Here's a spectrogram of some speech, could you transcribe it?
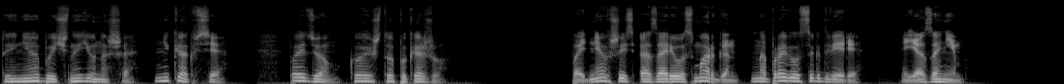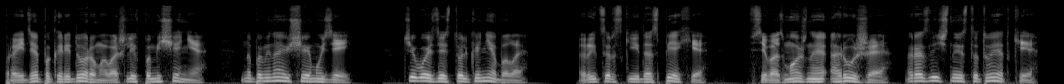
Ты необычный юноша, не как все. Пойдем, кое-что покажу. Поднявшись, Азариус Марган направился к двери. Я за ним. Пройдя по коридору, мы вошли в помещение, напоминающее музей. Чего здесь только не было. Рыцарские доспехи, Всевозможное оружие, различные статуэтки,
